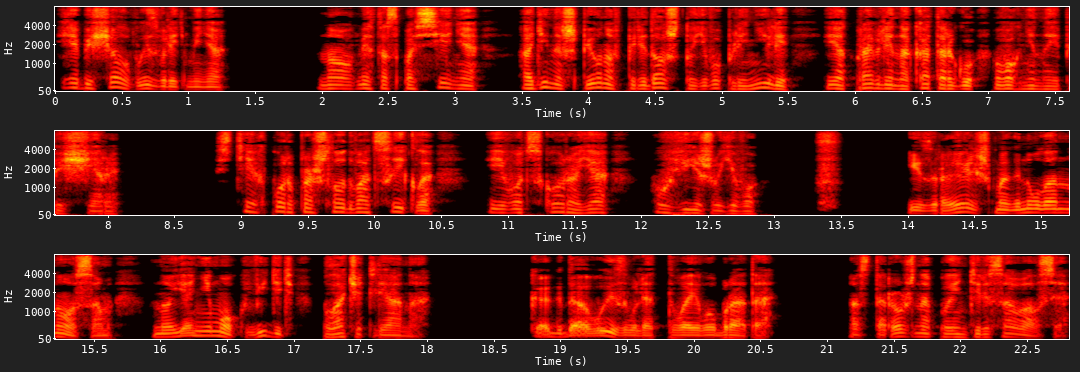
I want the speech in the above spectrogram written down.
и обещал вызволить меня. Но вместо спасения один из шпионов передал, что его пленили и отправили на каторгу в огненные пещеры. С тех пор прошло два цикла, и вот скоро я увижу его. Израиль шмыгнула носом, но я не мог видеть, плачет ли она. «Когда вызволят твоего брата?» Осторожно поинтересовался.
